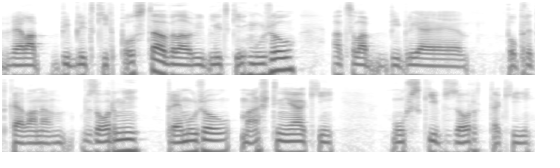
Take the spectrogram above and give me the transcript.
veľa biblických postav, veľa biblických mužov a celá Biblia je popredkávaná vzormi pre mužov. Máš ty nejaký mužský vzor, taký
